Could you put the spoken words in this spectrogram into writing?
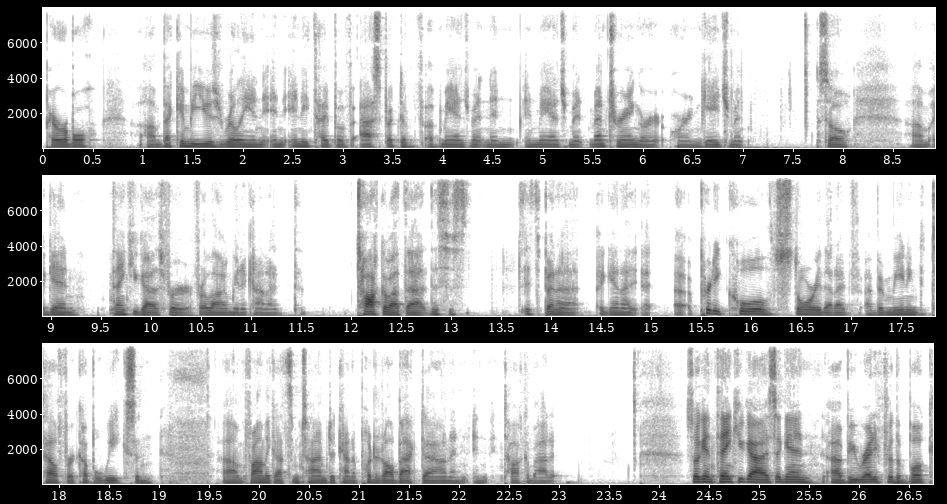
parable um, that can be used really in, in any type of aspect of, of management and in, in management mentoring or, or engagement. So, um, again, thank you guys for, for allowing me to kind of talk about that. This is, it's been a, again, a, a pretty cool story that I've, I've been meaning to tell for a couple weeks and um, finally got some time to kind of put it all back down and, and talk about it. So again, thank you guys. Again, uh, be ready for the book,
